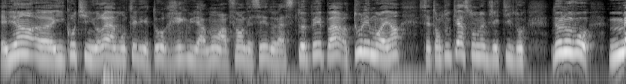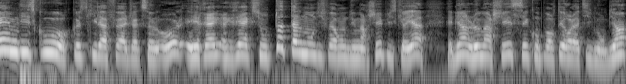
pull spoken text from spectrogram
eh bien euh, il continuerait à monter les taux régulièrement afin d'essayer de la stopper par tous les moyens. C'est en tout cas son objectif. Donc de nouveau, même discours que ce qu'il a fait à Jackson Hole et réaction totalement différente du marché puisqu'il y a, eh bien le marché s'est comporté relativement bien.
